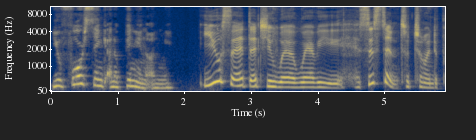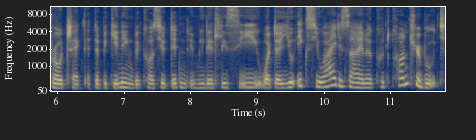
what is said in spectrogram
you forcing an opinion on me. You said that you were very hesitant to join the project at the beginning because you didn't immediately see what a UX UI designer could contribute.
